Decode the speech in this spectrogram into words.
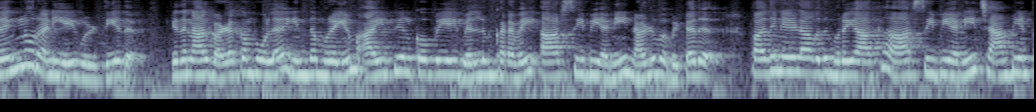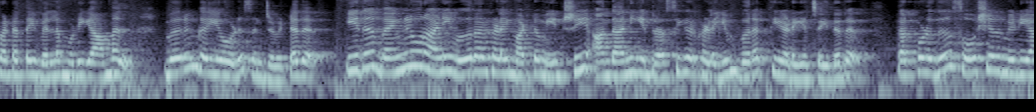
பெங்களூர் அணியை வீழ்த்தியது. இதனால் வழக்கம் போல இந்த முறையும் ஐபிஎல் கோப்பையை வெல்லும் கனவை ஆர்சிபி அணி நழுவ விட்டது. பதினேழாவது முறையாக ஆர்சிபி அணி சாம்பியன் பட்டத்தை வெல்ல முடியாமல் வெறுங்கையோடு சென்றுவிட்டது இது பெங்களூரு அணி வீரர்களை மட்டுமின்றி அந்த அணியின் ரசிகர்களையும் விரக்தியடைய செய்தது. தற்பொழுது சோஷியல் மீடியா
